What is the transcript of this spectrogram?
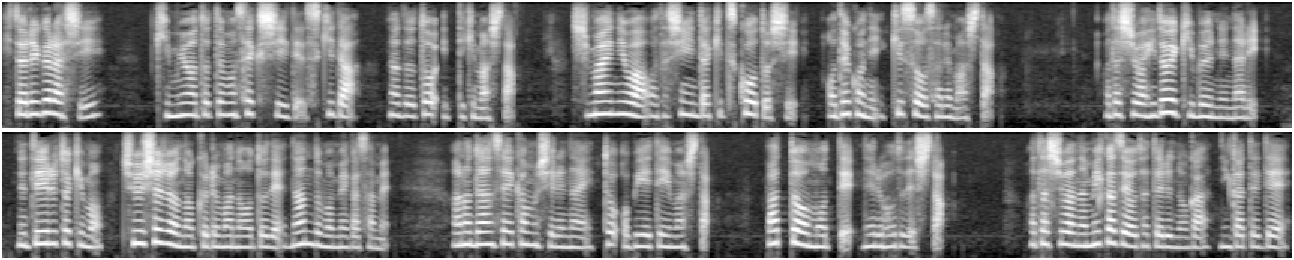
一人暮らし？君はとてもセクシーで好きだ？などと言ってきました。しまいには私に抱きつこうとし、おでこにキスをされました。私はひどい気分になり、寝ている時も駐車場の車の音で何度も目が覚め、あの男性かもしれないと怯えていました。バットを持って寝るほどでした。私は波風を立てるのが苦手で、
